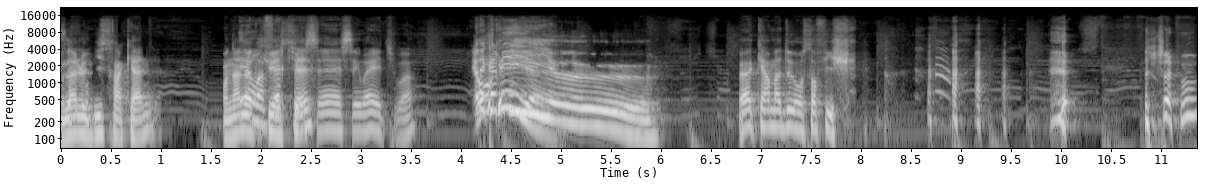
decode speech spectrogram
On a le bis Rakan. On a Et on va notre faire QSS. Et ouais, tu vois. Et la on Camille Camille euh... Ouais, Karma 2, on s'en fiche. J'avoue,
